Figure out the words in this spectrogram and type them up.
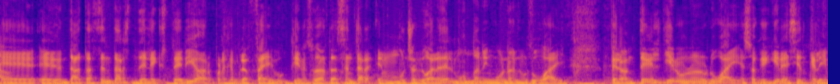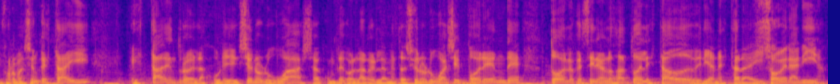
eh, en data centers del exterior. Por ejemplo, Facebook tiene su data center en muchos lugares del mundo, ninguno en Uruguay. Pero Antel tiene uno en Uruguay. ¿Eso qué quiere decir? Que la información que está ahí está dentro de la jurisdicción uruguaya, cumple con la reglamentación uruguaya y por ende todo lo que serían los datos del Estado deberían estar ahí. Soberanía.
